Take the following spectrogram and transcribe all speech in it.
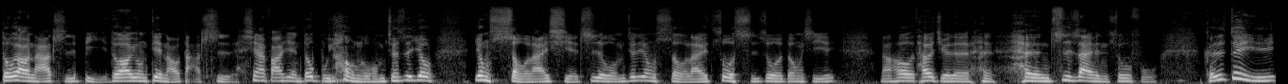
都要拿纸笔，都要用电脑打字，现在发现都不用了，我们就是用 用手来写字，我们就是用手来做实做的东西，然后他会觉得很很自在、很舒服。可是对于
